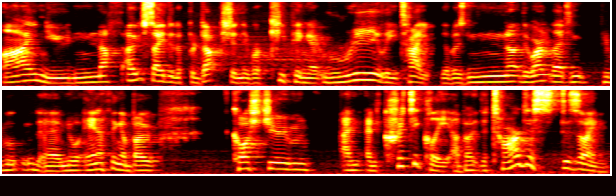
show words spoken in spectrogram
I knew nothing outside of the production. They were keeping it really tight. There was no, they weren't letting people uh, know anything about costume and, and critically about the TARDIS design.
